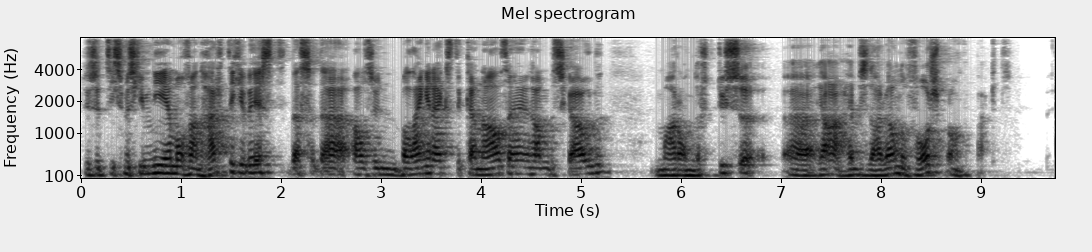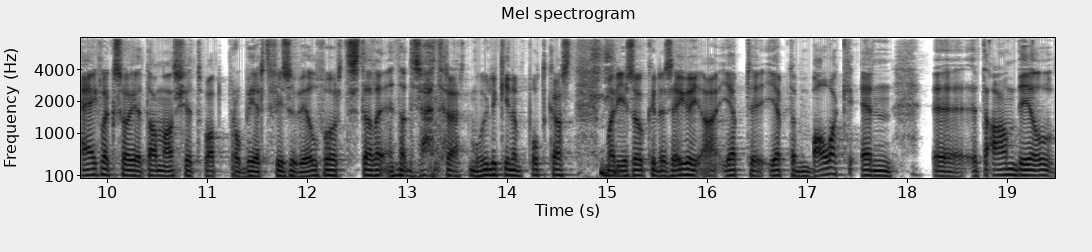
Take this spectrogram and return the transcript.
dus het is misschien niet helemaal van harte geweest dat ze dat als hun belangrijkste kanaal zijn gaan beschouwen, maar ondertussen uh, ja, hebben ze daar wel een voorsprong gepakt. Eigenlijk zou je het dan, als je het wat probeert visueel voor te stellen, en dat is uiteraard moeilijk in een podcast, maar je zou kunnen zeggen, ja, je, hebt, je hebt een balk en uh, het aandeel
